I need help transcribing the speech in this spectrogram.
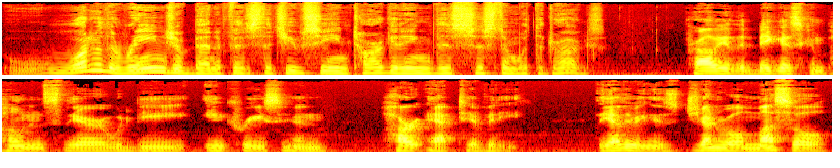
What are the range of benefits that you've seen targeting this system with the drugs? Probably the biggest components there would be increase in heart activity. The other thing is general muscle.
